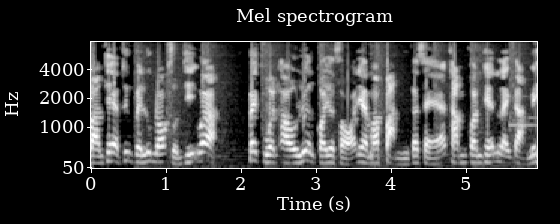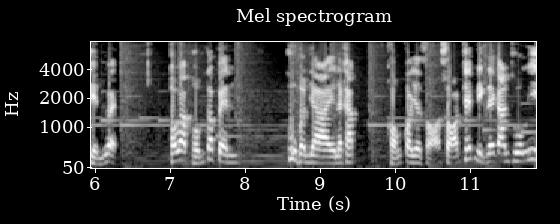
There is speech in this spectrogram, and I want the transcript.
ปานเทพ ซึ่งเป็นลูกน้องสนธิว่าไม่ควรเอาเรื่องกยศเนี่ยมาปั่นกระแสทำคอนเทนต์อะไรต่างไม่เห็นด้วย เพราะว่าผมก็เป็นผู้บรรยายนะครับของกยศสอนเทคนิคในการทวงหนี้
